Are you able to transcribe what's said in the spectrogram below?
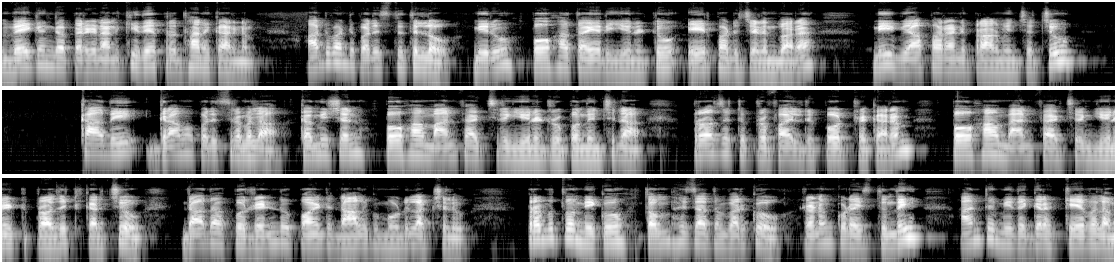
వేగంగా పెరగడానికి ఇదే ప్రధాన కారణం. అటువంటి పరిస్థితుల్లో మీరు పోహా తయారీ యూనిట్ను ఏర్పాటు చేయడం ద్వారా మీ వ్యాపారాన్ని ప్రారంభించవచ్చు ఖాదీ గ్రామ పరిశ్రమల కమిషన్ పోహా మ్యానుఫ్యాక్చరింగ్ యూనిట్ రూపొందించిన ప్రాజెక్ట్ ప్రొఫైల్ రిపోర్ట్ ప్రకారం పోహా మ్యానుఫ్యాక్చరింగ్ యూనిట్ ప్రాజెక్ట్ ఖర్చు దాదాపు రెండు పాయింట్ నాలుగు మూడు లక్షలు. ప్రభుత్వం మీకు తొంభై శాతం వరకు రుణం కూడా ఇస్తుంది. అంటే మీ దగ్గర కేవలం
